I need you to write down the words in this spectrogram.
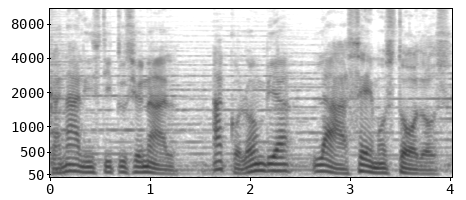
Canal Institucional. A Colombia la hacemos todos.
